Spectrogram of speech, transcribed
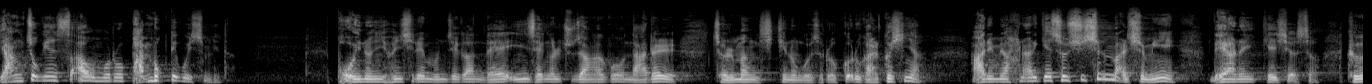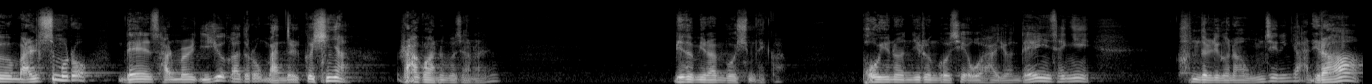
양쪽의 싸움으로 반복되고 있습니다. 보이는 현실의 문제가 내 인생을 주장하고 나를 절망시키는 것으로 끌어갈 것이냐? 아니면 하나님께서 주시는 말씀이 내 안에 계셔서 그 말씀으로 내 삶을 이겨가도록 만들 것이냐? 라고 하는 거잖아요. 믿음이란 무엇입니까? 보이는 이런 것에 의하여 내 인생이 흔들리거나 움직이는 게 아니라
